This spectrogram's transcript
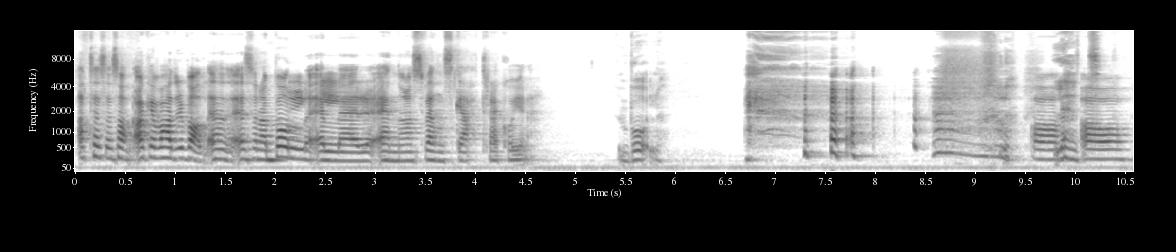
att testa en sån. Okej, vad hade du valt? En, en sån här boll eller en av de svenska träkojorna? En boll. Ja, Lätt. Ja.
